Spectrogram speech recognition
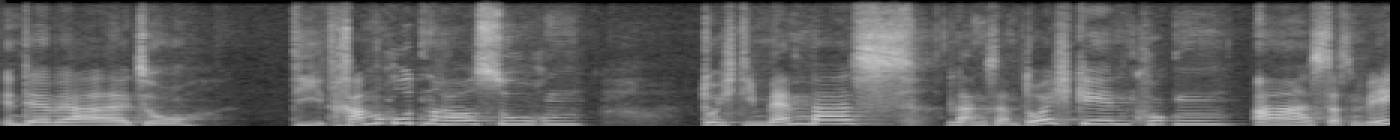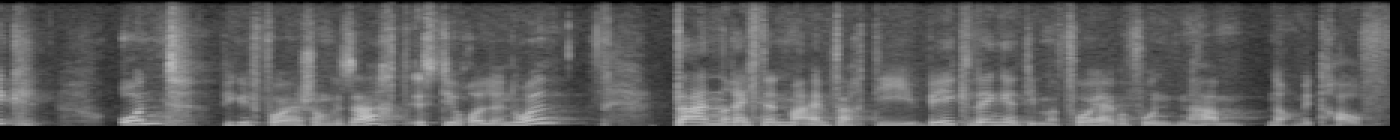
in der wir also die Tramrouten raussuchen durch die Members langsam durchgehen, gucken, ah, ist das ein Weg? Und, wie vorher schon gesagt, ist die Rolle 0. Dann rechnen wir einfach die Weglänge, die wir vorher gefunden haben, noch mit drauf.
